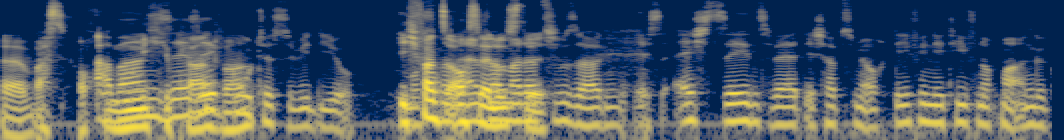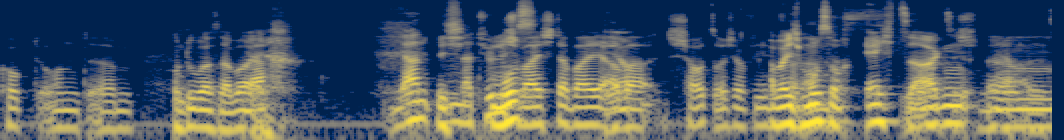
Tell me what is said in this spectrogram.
äh, was auch Aber nicht ein sehr, geplant sehr war. gutes Video. Ich fand es auch sehr einfach mal lustig. dazu sagen, ist echt sehenswert. Ich habe es mir auch definitiv nochmal angeguckt und ähm, Und du warst dabei. Ja. ja, Ich natürlich muss- war ich dabei, ja. aber schaut es euch auf jeden Aber Fall ich an. muss auch echt sagen, ähm,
